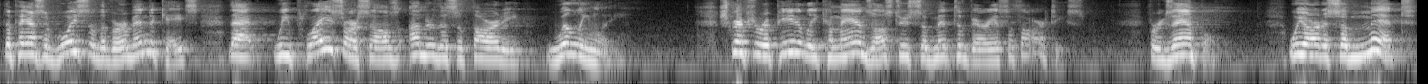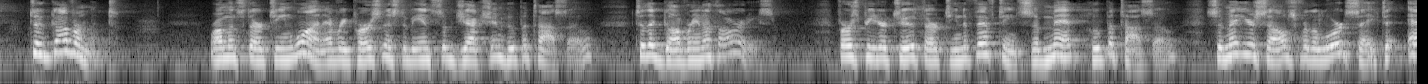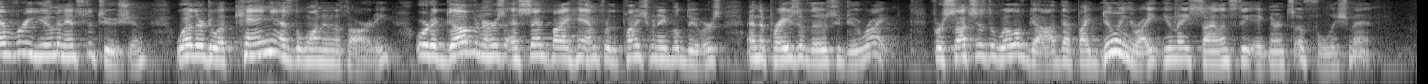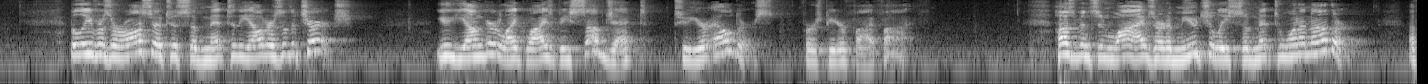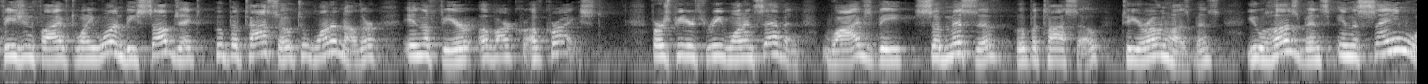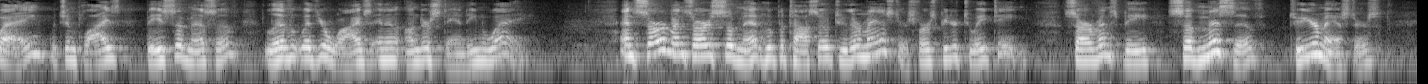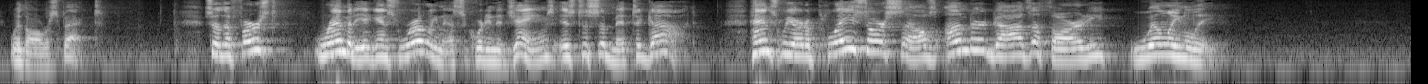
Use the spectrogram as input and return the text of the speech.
The passive voice of the verb indicates that we place ourselves under this authority willingly. Scripture repeatedly commands us to submit to various authorities. For example, we are to submit to government. Romans 13:1 Every person is to be in subjection hupotasso to the governing authorities. 1 Peter 2 13 to 15 Submit hupotasso Submit yourselves for the Lord's sake to every human institution, whether to a king as the one in authority, or to governors as sent by him for the punishment of evildoers and the praise of those who do right. For such is the will of God, that by doing right you may silence the ignorance of foolish men. Believers are also to submit to the elders of the church. You younger likewise be subject to your elders. 1 Peter 5 5. Husbands and wives are to mutually submit to one another Ephesians 5:21 be subject hupotasso to one another in the fear of our of Christ. 1 Peter 3, 1 and 7. Wives, be submissive, hupotasso, to your own husbands. You husbands, in the same way, which implies be submissive, live with your wives in an understanding way. And servants are to submit hupotasso to their masters. 1 Peter 2.18. Servants, be submissive to your masters with all respect. So the first remedy against worldliness, according to James, is to submit to God. Hence, we are to place ourselves under God's authority willingly.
